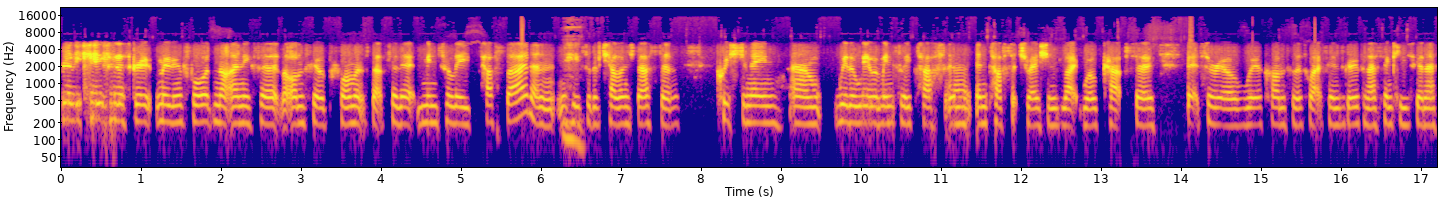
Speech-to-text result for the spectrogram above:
really key for this group moving forward, not only for the on-field performance, but for that mentally tough side. And he mm-hmm. sort of challenged us and questioning um, whether we were mentally tough in, in tough situations like World Cup. So that's a real work on for this White Ferns group, and I think he's going to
